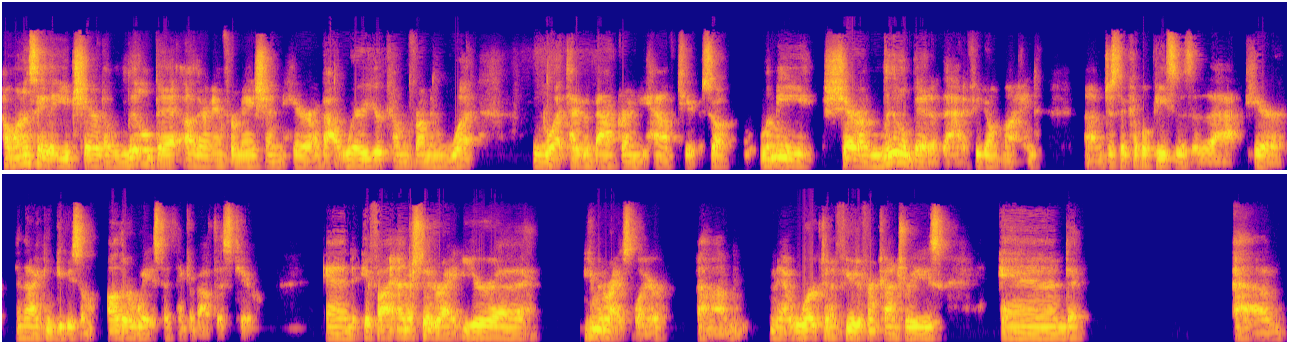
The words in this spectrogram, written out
I want to say that you shared a little bit other information here about where you're coming from and what what type of background you have too. So let me share a little bit of that if you don't mind. Um, just a couple pieces of that here, and then I can give you some other ways to think about this too. And if I understood right, you're a human rights lawyer um, that worked in a few different countries, and um,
